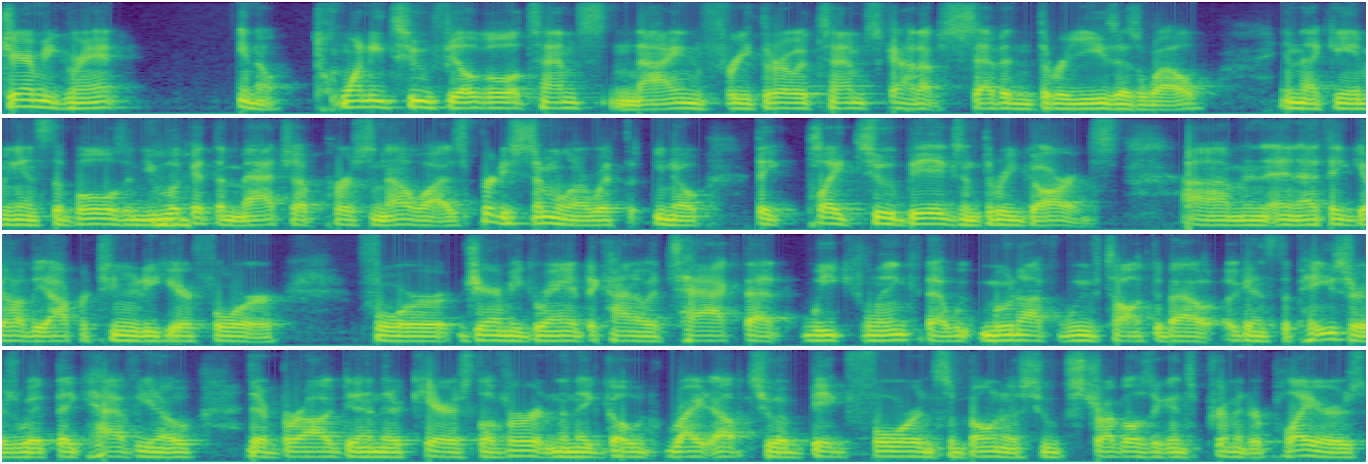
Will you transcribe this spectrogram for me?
Jerami Grant, you know, 22 field goal attempts, nine free throw attempts, got up seven threes as well in that game against the Bulls. And you mm-hmm. look at the matchup personnel wise, pretty similar with, you know, they play two bigs and three guards. Um, and, and I think you'll have the opportunity here for for Jerami Grant to kind of attack that weak link that Munaf we've talked about against the Pacers with. They have, you know, their Brogdon and their Caris LeVert, and then they go right up to a big four and Sabonis who struggles against perimeter players.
